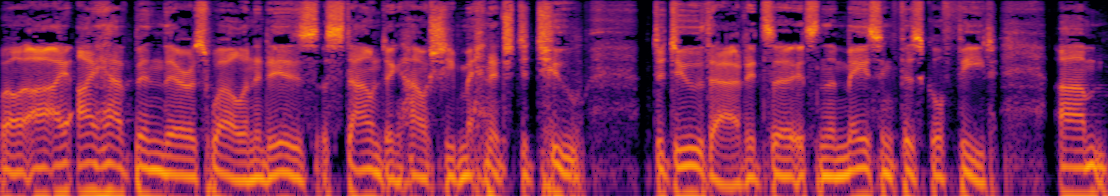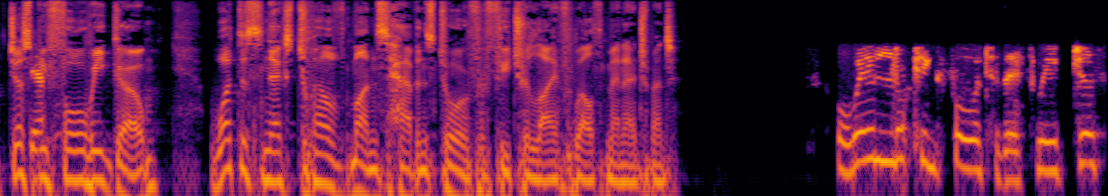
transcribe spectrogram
Well, I, I have been there as well, and it is astounding how she managed to do to do that. It's a it's an amazing physical feat. Um, just before we go, what does the next twelve months have in store for Future Life Wealth Management? Well, we're looking forward to this. We've just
